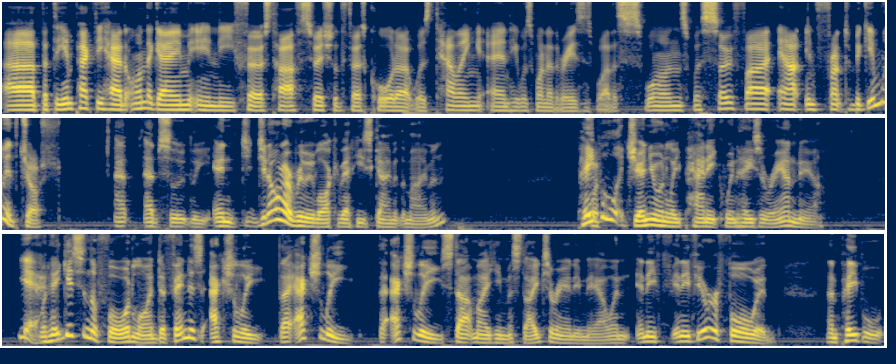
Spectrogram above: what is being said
Uh, but the impact he had on the game in the first half, especially the first quarter, was telling, and he was one of the reasons why the Swans were so far out in front to begin with, Josh. Absolutely. And do do you know what I really like about his game at the moment? People genuinely panic when he's around now. Yeah. When he gets in the forward line, defenders actually they actually they actually start making mistakes around him now. And and if and if you're a forward and people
